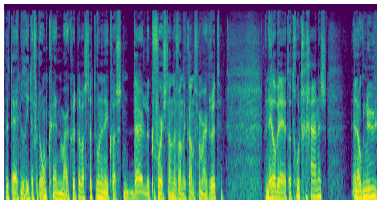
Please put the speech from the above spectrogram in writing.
De tijd met Rita Verdonk en Mark Rutte was dat toen. En ik was duidelijk voorstander van de kant van Mark Rutte. Ik ben heel blij dat dat goed gegaan is. En ook nu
